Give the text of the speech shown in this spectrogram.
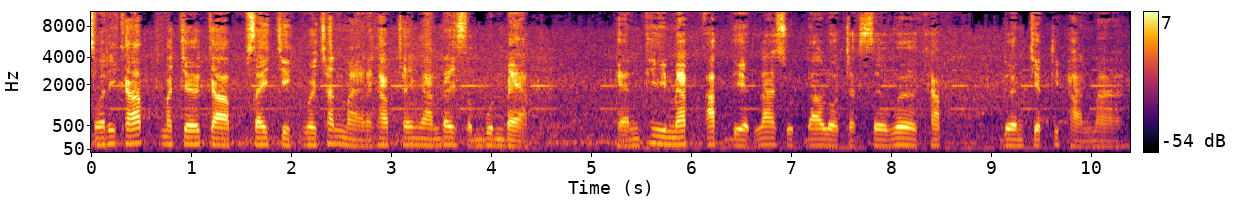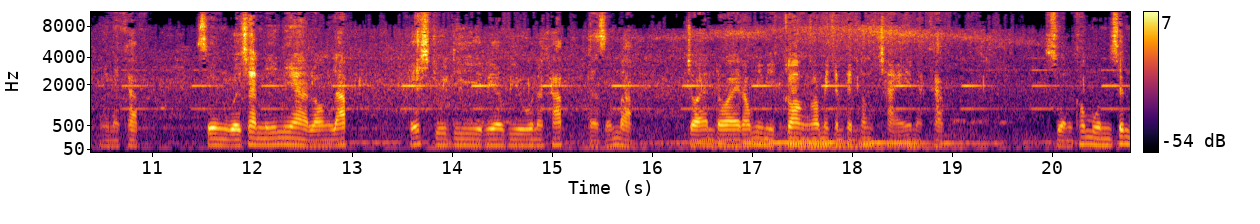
สวัสดีครับ มาเจอกับ Sygic เวอร์ชั่นใหม่นะครับ ใช้งานได้สมบูรณ์แบบ แผนที่ map อัปเดตล่าสุดดาวน์โหลดจากเซิร์ฟเวอร์ครับ เดือน 7 ที่ผ่านมานี่นะครับ ซึ่งเวอร์ชันนี้เนี่ยรองรับ HUD Real View นะครับ แต่สำหรับจอ Android เราไม่มีกล้องก็ไม่จำเป็นต้องใช้นะครับ ส่วนข้อมูลเส้น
